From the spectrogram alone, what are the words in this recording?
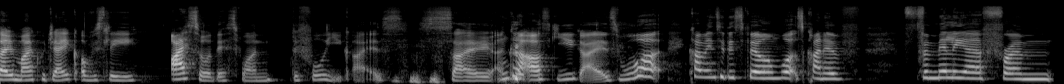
So, Michael Jake, obviously, I saw this one before you guys. so, I'm going to ask you guys what come into this film, what's kind of familiar from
